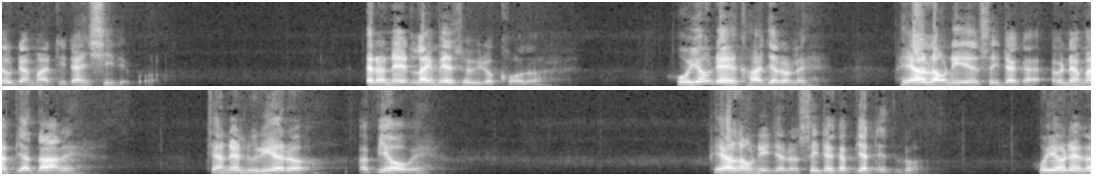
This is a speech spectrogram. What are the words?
သုတ်တံမှာဒီတိုင်းရှိတယ်ပေါ့အဲ့တော့ ਨੇ လိုက်မယ်ဆိုပြီးတော့ခေါ်တော့ ဟိုရောက်တဲ့အခါကျတော့လေဖះလောင်နေရဲ့စိတ်ဓာတ်ကအမှန်တမ်းပြတ်သားတယ်ကျန်တဲ့လူတွေကတော့အပြော့ပဲဖះလောင်းနေကြတော့စိတ်တက်ကပြတ်တယ်သူတော့ဟိုရောက်တဲ့က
